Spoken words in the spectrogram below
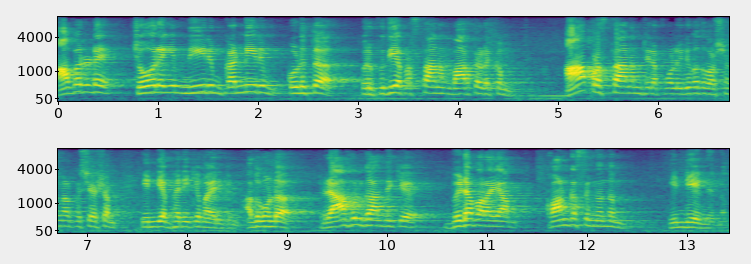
അവരുടെ ചോരയും നീരും കണ്ണീരും കൊടുത്ത് ഒരു പുതിയ പ്രസ്ഥാനം വാർത്തെടുക്കും. ആ പ്രസ്ഥാനം ചിലപ്പോൾ ഇരുപത് വർഷങ്ങൾക്ക് ശേഷം ഇന്ത്യ ഭരിക്കുമായിരിക്കും. അതുകൊണ്ട് രാഹുൽ ഗാന്ധിക്ക് വിട പറയാം കോൺഗ്രസിൽ നിന്നും ഇന്ത്യയിൽ നിന്നും.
